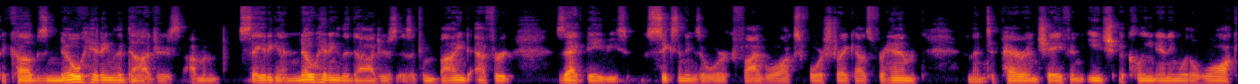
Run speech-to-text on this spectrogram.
the Cubs no hitting the Dodgers. I'm going to say it again no hitting the Dodgers is a combined effort Zach Davies, six innings of work, five walks, four strikeouts for him. And then Tepera and Chafin, each a clean inning with a walk.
